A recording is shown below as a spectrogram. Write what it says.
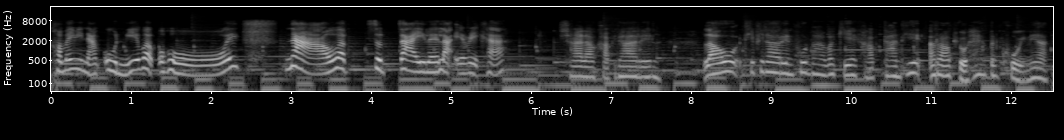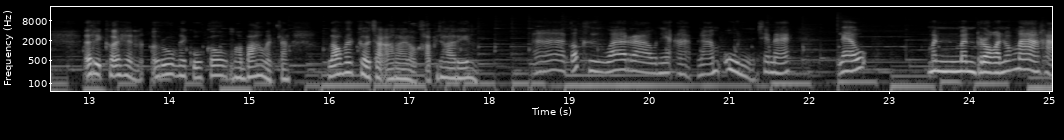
เขาไม่มีน้ำอุ่นนี่แบบโอ้โหหนาวแบบสุดใจเลยล่ะเอริกคะใช่แล้วครับพี่ดารินแล้วที่พี่ดารินพูดมาเมื่อกี้ครับ การที่เราผิวแห้งเป็นขุยเนี่ยเอริกเคยเห็นรูปใน Google มาบ้างเหมือนกัน แล้วมันเกิดจากอะไรหรอครับพี่ดารินอ่าก็คือว่าเราเนี่ยอาบน้ำอุ่นใช่ไหมแล้ว มันมันร้อนมากๆค่ะ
